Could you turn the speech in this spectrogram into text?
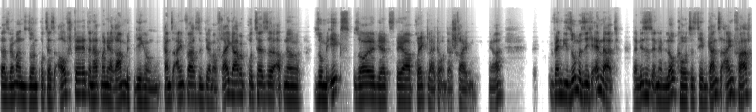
dass wenn man so einen Prozess aufstellt, dann hat man ja Rahmenbedingungen. Ganz einfach sind ja immer Freigabeprozesse. Ab einer Summe X soll jetzt der Projektleiter unterschreiben. Ja. Wenn die Summe sich ändert, dann ist es in einem Low-Code-System ganz einfach,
